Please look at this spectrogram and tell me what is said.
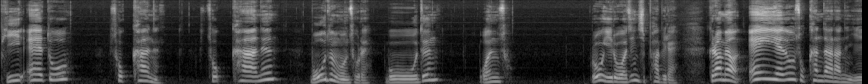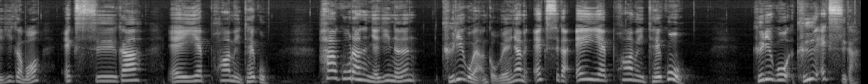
B에도 속하는 속하는 모든 원소래. 모든 원소 로 이루어진 집합이래. 그러면 A에도 속한다라는 얘기가 뭐 X가 A에 포함이 되고 하고라는 얘기는 그리고야. 그러니까 왜냐면 X가 A에 포함이 되고 그리고 그 X가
